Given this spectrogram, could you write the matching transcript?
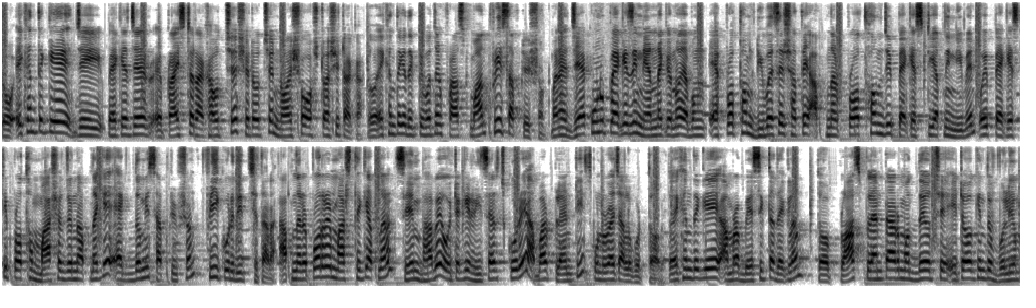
তো এখান থেকে যেই প্যাকেজের প্রাইসটা রাখা হচ্ছে, সেটা হচ্ছে নয়শো অষ্টআশি টাকা। তো এখান থেকে দেখতে পাচ্ছেন ফার্স্ট মান্থ ফ্রি সাবস্ক্রিপশন মানে যে কোনো প্যাকেজই নেন না কেন এবং প্রথম ডিভাইসের সাথে আপনার প্রথম যে প্যাকেজটি আপনি নেবেন, ওই প্যাকেজটি প্রথম মাসের জন্য আপনাকে একদমই সাবস্ক্রিপশন ফ্রি করে দিচ্ছে তারা। আপনার পরের মাস থেকে আপনার সেম ভাবে ওইটাকে রিসার্চ করে আবার প্ল্যানটি পুনরায় চালু করতে হবে। তো এখান থেকে আমরা বেসিকটা দেখলাম। তো প্লাস প্ল্যানটার মধ্যে হচ্ছে এটাও কিন্তু ভলিউম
